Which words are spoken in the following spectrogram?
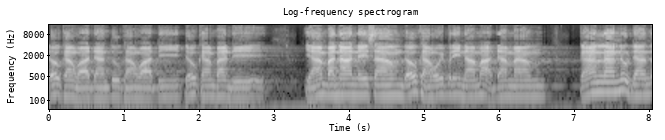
ဒုက္ခံဝါဒံဒုက္ခံဝါတိဒုက္ခံပန္တိယံပနာနေသံဒုက္ခံဝိပရိနာမဓမ္မံကံလန္နုတံသ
